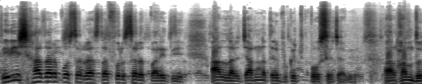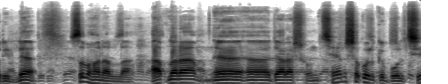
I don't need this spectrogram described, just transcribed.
তিরিশ হাজার বছর রাস্তা ফুরসারত পাড়ি দিয়ে আল্লাহর জান্নাতের বুকে পৌঁছে যাবে। আলহামদুলিল্লাহ। সুবহান আল্লাহ আপনারা যারা শুনছেন সকলকে বলছি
